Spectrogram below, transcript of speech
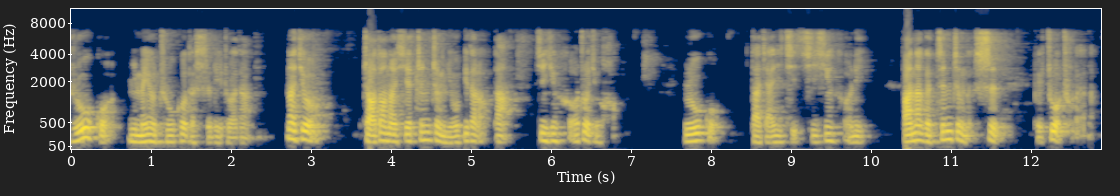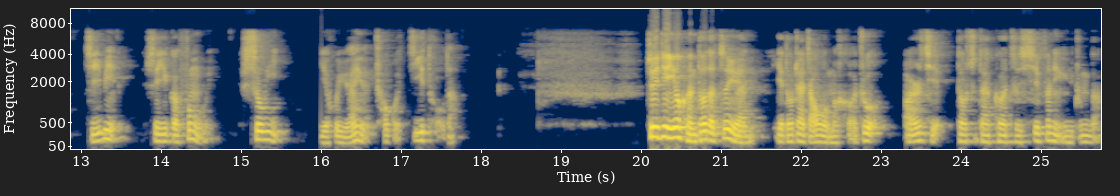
如果你没有足够的实力做大，那就找到那些真正牛逼的老大进行合作就好。如果大家一起齐心合力。把那个真正的事给做出来了，即便是一个凤尾，收益也会远远超过鸡头的。最近有很多的资源也都在找我们合作，而且都是在各自细分领域中的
